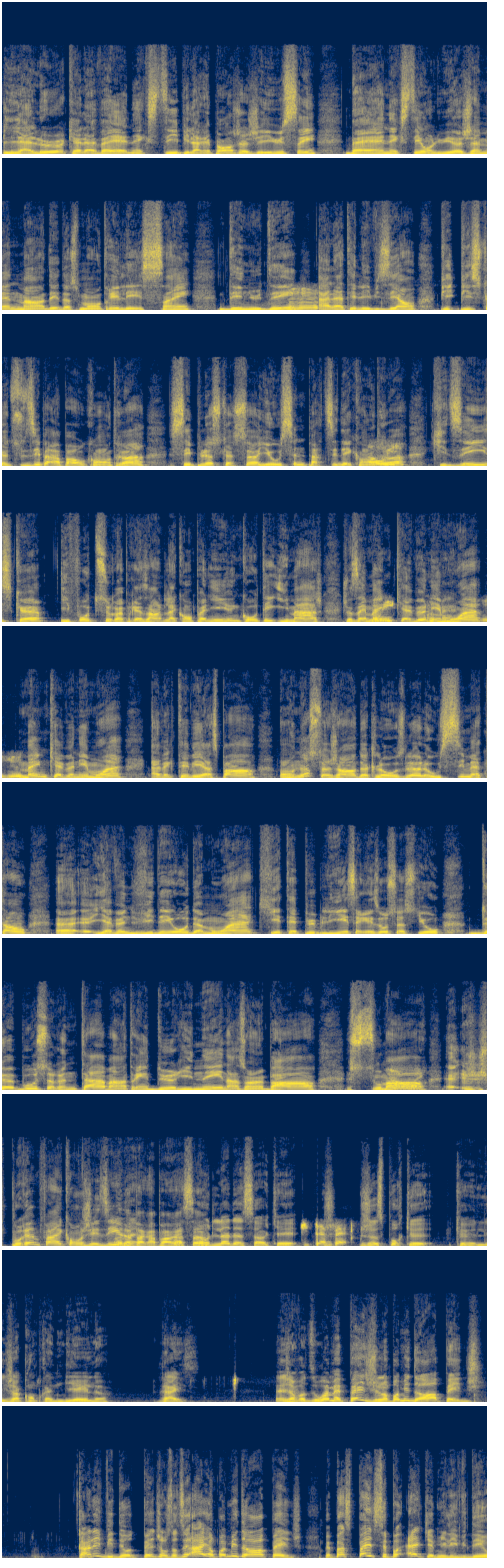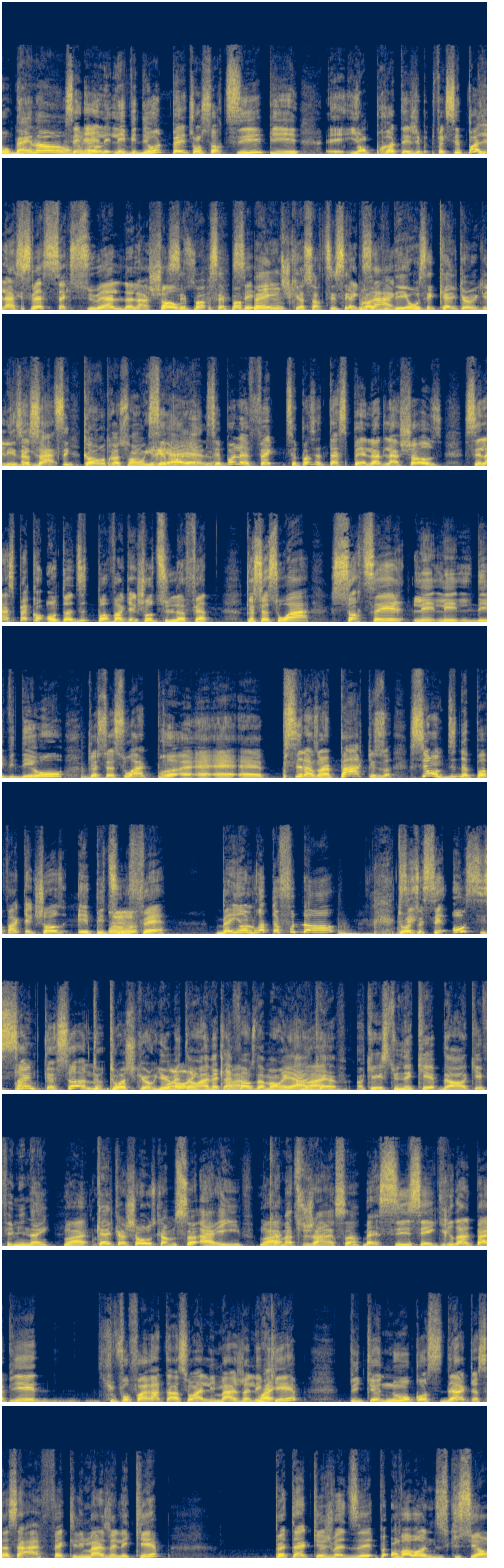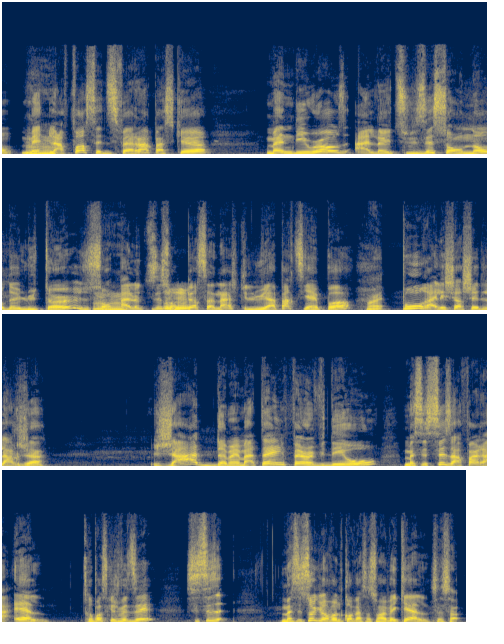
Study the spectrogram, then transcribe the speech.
l'allure qu'elle avait à NXT? Puis la réponse que j'ai eue, c'est, ben NXT, on lui a jamais demandé de se montrer les seins dénudés Mhm. à la télévision. Puis, puis ce que tu dis par rapport au contrat, c'est plus que ça. Il y a aussi une partie des contrats Ah qui disent que il faut que tu représentes la compagnie. Il y a une côté image. Je veux dire, même Oui. Kevin et moi, même Kevin et moi, avec TVA On a ce genre de clause-là, là, où si, mettons, euh, il y avait une vidéo de moi qui était publiée sur les réseaux sociaux, debout sur une table en train d'uriner dans un bar, sous-mort, euh, je pourrais me faire congédier là, mais par rapport à ça. Au-delà de ça, OK? Tout à fait. Ju- Juste pour que, que les gens comprennent bien, là. Guys, les gens vont dire, ouais, mais Paige, ils l'ont pas mis dehors, Paige. Quand les vidéos de Paige ont sorti, ah, ils ont pas mis dehors Paige. Mais parce que Paige, c'est pas elle qui a mis les vidéos. Ben non! C'est elle- les, les vidéos de Paige ont sorti, puis ils ont protégé. Fait que c'est pas l'aspect sexuel de la chose. C'est pas, c'est pas Paige qui a sorti ses Exact. propres vidéos, c'est quelqu'un qui les a Exact. sorties contre son C'est gré pas à le- elle. C'est pas le fait, c'est pas cet aspect-là de la chose. C'est l'aspect qu'on on t'a dit de pas faire quelque chose, tu l'as fait. Que ce soit sortir les, les- des vidéos, que ce soit pro- euh, euh, euh, pisser dans un parc, que ce soit- si on te dit de pas faire quelque chose et puis tu le fais, ben ils ont le droit de te foutre dehors. Toi, C'est- aussi simple que ça. là. Toi, je suis curieux, Ouais, mettons, ouais. avec la Ouais. Force de Montréal, Ouais. Kev. OK? C'est une équipe de hockey féminin. Ouais. Quelque chose comme ça arrive. Ouais. Comment tu gères ça? Ben, si c'est écrit dans le papier qu'il faut faire attention à l'image de l'équipe, puis que nous, on considère que ça, ça affecte l'image de l'équipe, peut-être que je vais dire, on va avoir une discussion. Mais Mhm. la force, c'est différent parce que Mandy Rose, elle a utilisé son nom de lutteuse, son- elle a utilisé son personnage qui lui appartient pas Mhm. Ouais. pour aller chercher de l'argent. Jade, demain matin, fait une vidéo, mais c'est ses affaires à elle. Tu comprends ce que je veux dire? Ses- Mais c'est sûr qu'il y avoir une conversation avec elle. C'est ça.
